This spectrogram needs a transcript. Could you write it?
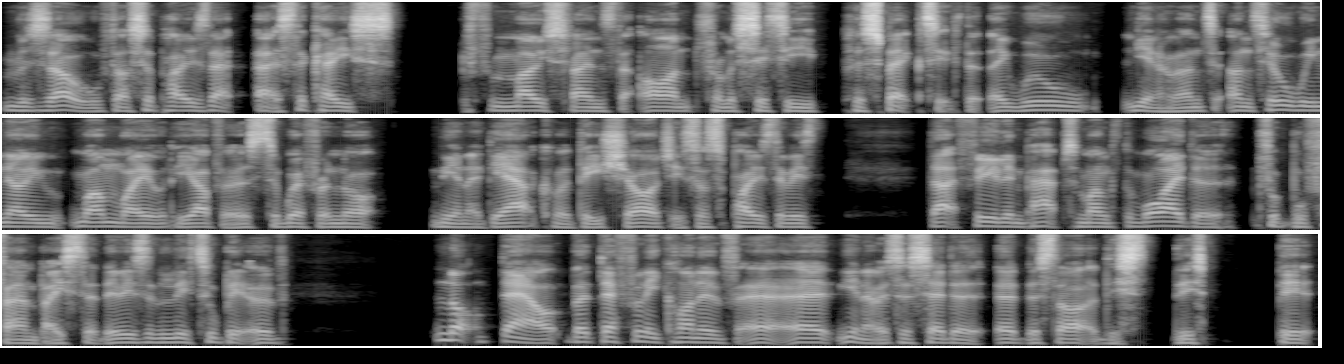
resolved, I suppose that that's the case for most fans that aren't from a City perspective, that they will, you know, un- until we know one way or the other as to whether or not, you know, the outcome of these charges, I suppose there is that feeling perhaps amongst the wider football fan base that there is a little bit of not doubt, but definitely kind of, uh, uh, you know, as I said at, at, the start of this this bit,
